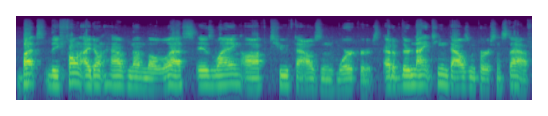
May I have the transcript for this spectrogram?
but the phone I don't have nonetheless is laying off 2,000 workers out of their 19,000 person staff.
